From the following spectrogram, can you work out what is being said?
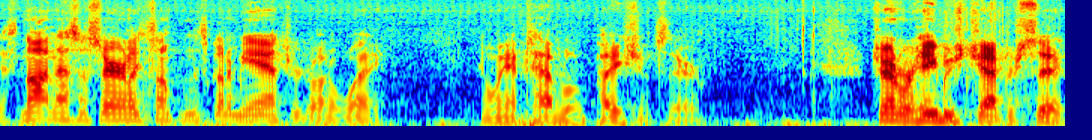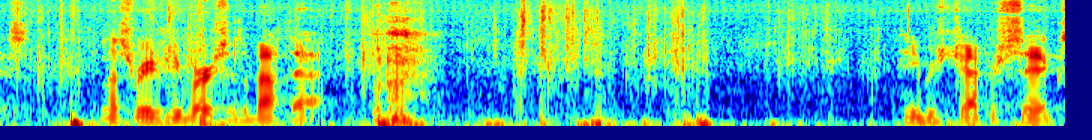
It's not necessarily something that's going to be answered right away. And we have to have a little patience there. Turn over Hebrews chapter 6. Let's read a few verses about that. Hebrews chapter 6.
